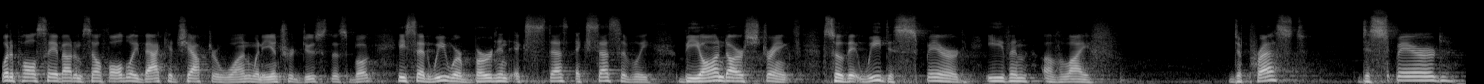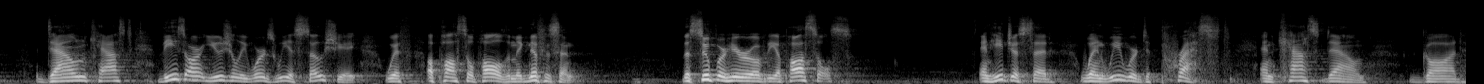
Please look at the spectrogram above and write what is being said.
What did Paul say about himself all the way back in chapter 1 when he introduced this book? He said, We were burdened excess- excessively beyond our strength, so that we despaired even of life. Depressed, despaired, downcast. These aren't usually words we associate with Apostle Paul, the magnificent, the superhero of the apostles. And he just said, When we were depressed and cast down, God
